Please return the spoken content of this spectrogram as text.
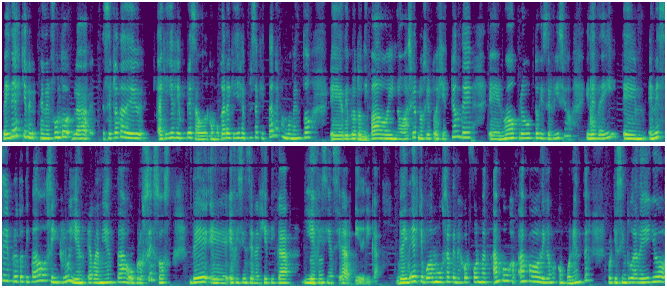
la idea es que en el, fondo se trata de aquellas empresas o de convocar a aquellas empresas que están en un momento eh, de prototipado e innovación, ¿no es cierto?, de gestión de eh, nuevos productos y servicios, y desde ahí, en, ese prototipado se incluyen herramientas o procesos de eh, eficiencia energética y eficiencia hídrica. La idea es que podamos usar de mejor forma ambos, ambos, digamos, componentes, porque sin duda de ello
